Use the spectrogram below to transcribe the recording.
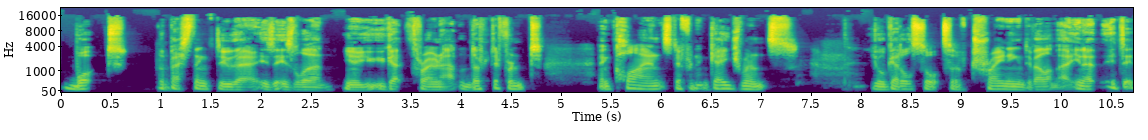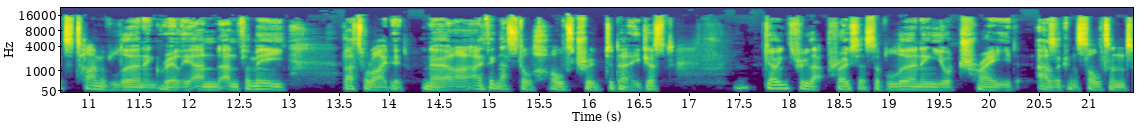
what the best thing to do there is is learn. You know, you, you get thrown out different and clients, different engagements. You'll get all sorts of training and development. You know, it's it's a time of learning really. And and for me, that's what I did. You know, and I, I think that still holds true today. Just going through that process of learning your trade as a consultant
